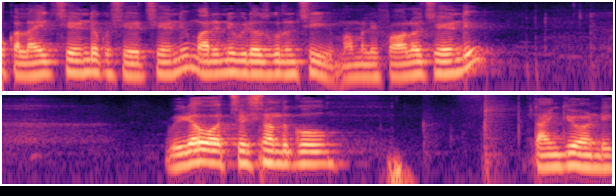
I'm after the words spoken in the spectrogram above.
ఒక లైక్ చేయండి ఒక షేర్ చేయండి. మరిన్ని వీడియోస్ గురించి మమ్మల్ని ఫాలో చేయండి. వీడియో వాచ్ చేసినందుకు థ్యాంక్ యూ అండి.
